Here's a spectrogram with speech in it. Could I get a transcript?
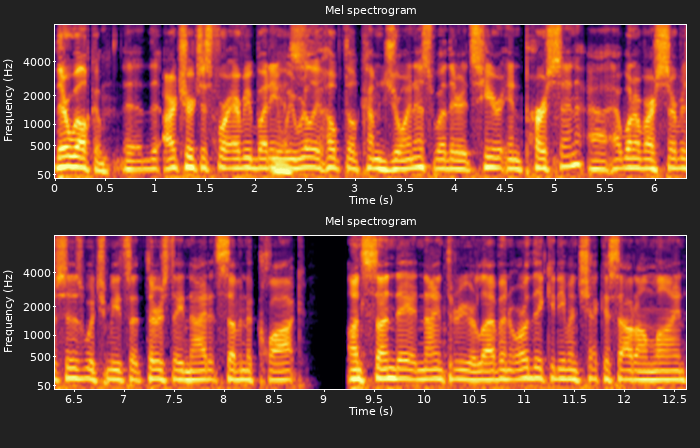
they're welcome. The, the, our church is for everybody, and yes. we really hope they'll come join us, whether it's here in person uh, at one of our services, which meets at Thursday night at seven o'clock, on Sunday at nine thirty or eleven, or they can even check us out online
